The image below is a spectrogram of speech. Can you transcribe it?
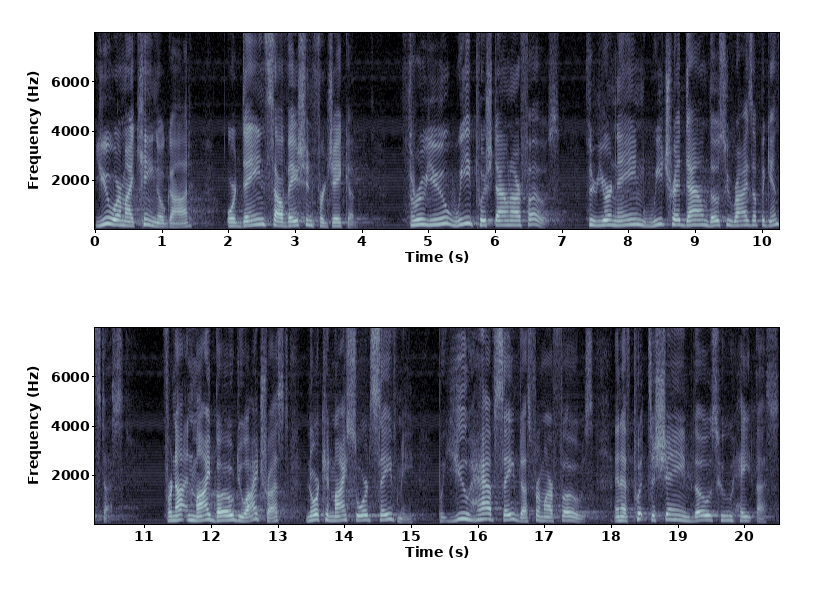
You are my king, O God. Ordain salvation for Jacob. Through you, we push down our foes. Through your name, we tread down those who rise up against us. For not in my bow do I trust, nor can my sword save me. But you have saved us from our foes and have put to shame those who hate us.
